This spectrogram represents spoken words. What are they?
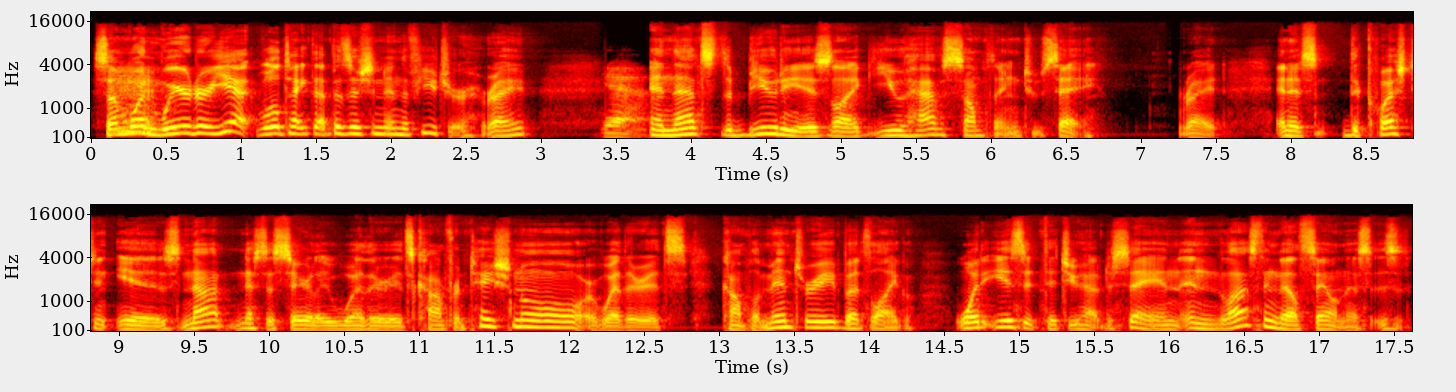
Someone weirder yet will take that position in the future, right? Yeah. And that's the beauty is like you have something to say, right? And it's the question is not necessarily whether it's confrontational or whether it's complimentary, but like what is it that you have to say? And and the last thing that I'll say on this is,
